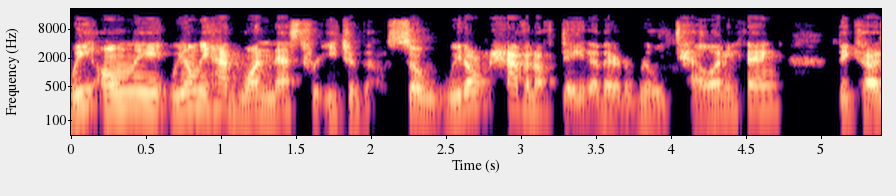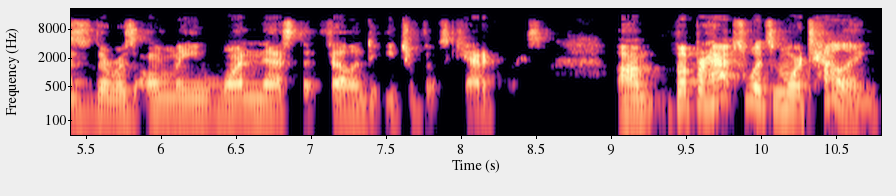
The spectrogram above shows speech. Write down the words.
We only, we only had one nest for each of those. So we don't have enough data there to really tell anything because there was only one nest that fell into each of those categories. Um, but perhaps what's more telling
